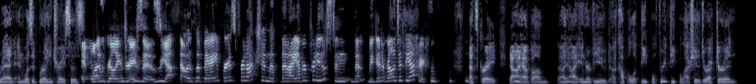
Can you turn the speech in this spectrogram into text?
Red, and was it Brilliant Traces? It was Brilliant Traces. Yep, that was the very first production that, that I ever produced, and that we did at Relative Theatrics. That's great. Yeah, I have. Um, I, I, interviewed a couple of people, three people actually, the director and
